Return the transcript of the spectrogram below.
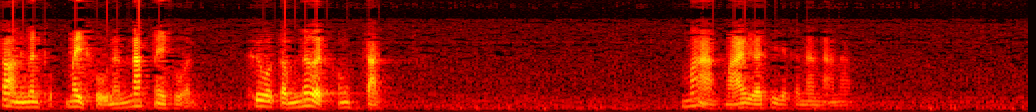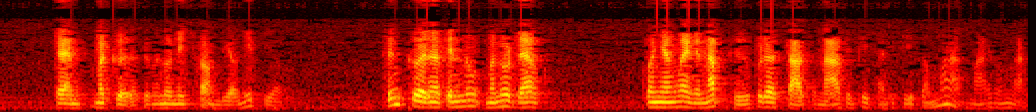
ช่องนี้มันไม่ถูกนั้นนับในทวน คือว่ากำเนิดของสัตว์มากหมายเหลือที่จะกันนานับแต่มาเกิดเป็นมนุษย์ในช่องเดียวนิดเดียว ถึงเกิดมาเป็นมนุษย์แล้ว ก็ยังไม่กันนับถือพุทธศาสนาเป็นที่ชันที่ก็มากหมายของหนัก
